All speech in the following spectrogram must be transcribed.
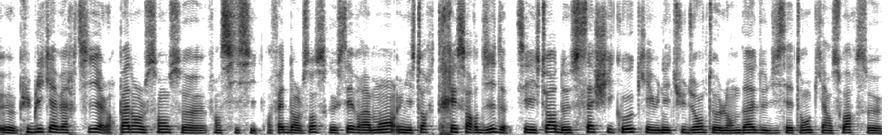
euh, public averti, alors pas dans le sens, euh, enfin, si, si, en fait, dans le sens que c'est vraiment une histoire très sordide. C'est l'histoire de Sachiko, qui est une étudiante lambda de 17 ans, qui un soir se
